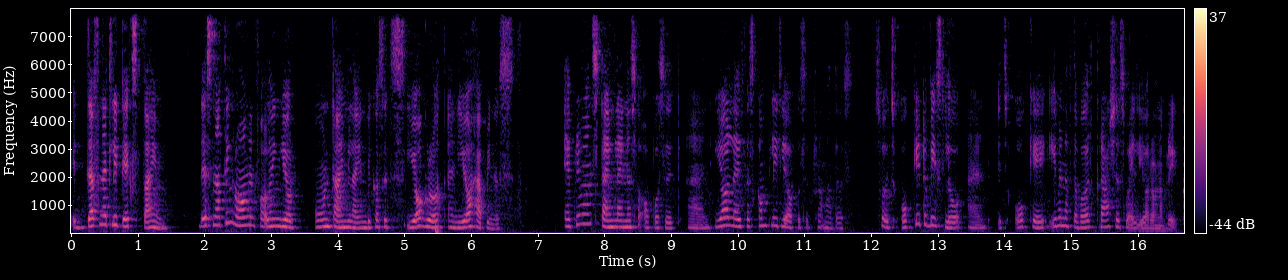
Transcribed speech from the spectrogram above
It definitely takes time. There's nothing wrong in following your own timeline because it's your growth and your happiness. Everyone's timeline is opposite, and your life is completely opposite from others. So it's okay to be slow, and it's okay even if the world crashes while you're on a break.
